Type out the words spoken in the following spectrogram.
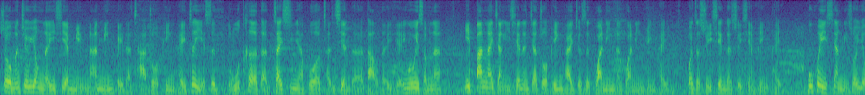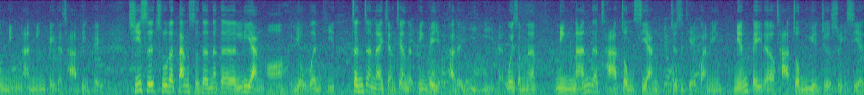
所以我们就用了一些闽南闽北的茶做拼配，这也是独特的在新加坡呈现得到的一些。因为为什么呢？一般来讲，以前人家做拼配就是观音跟观音拼配，或者水仙跟水仙拼配，不会像你说用闽南闽北的茶拼配。其实除了当时的那个量哈有问题，真正来讲这样的拼配有它的意义的。为什么呢？闽南的茶重香就是铁观音，缅北的茶重韵就是水仙，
